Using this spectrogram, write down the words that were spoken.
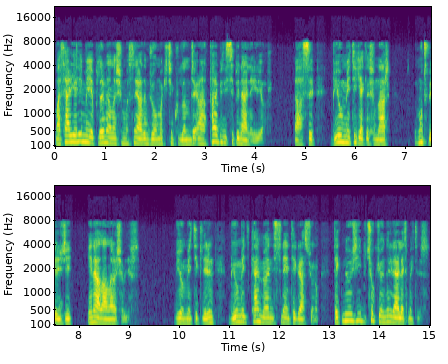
materyalin ve yapıların anlaşılmasına yardımcı olmak için kullanılacak anahtar bir disiplin haline geliyor. Dahası biyometrik yaklaşımlar umut verici yeni alanlar açabilir. Biyometriklerin biyomedikal mühendisliğine entegrasyonu teknolojiyi birçok yönden ilerletmektedir.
